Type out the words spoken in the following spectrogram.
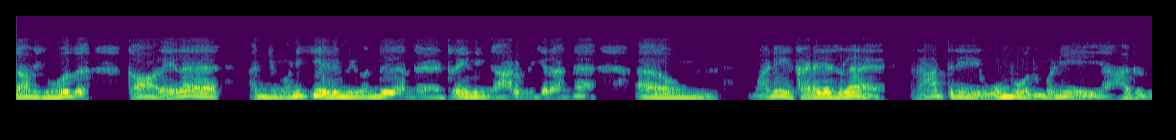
காமிக்கும் போது காலையில் அஞ்சு மணிக்கு எழுப்பி வந்து அந்த ட்ரைனிங் ஆரம்பிக்கிறாங்க. மணி கடைசியில் ராத்திரி ஒன்பது மணி ஆகுது.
